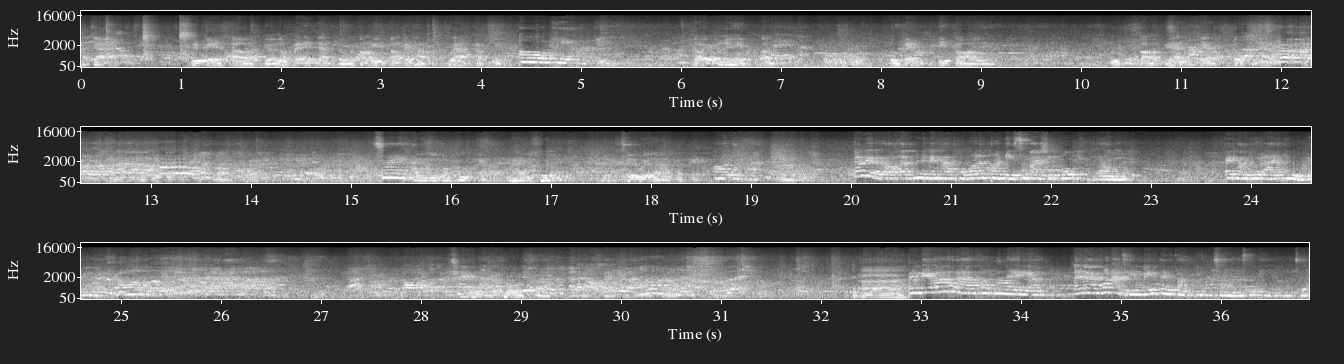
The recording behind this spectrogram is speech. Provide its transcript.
อาจารย์คือเบสเราเดี๋ยวเราไม่แนะนำเดี๋ยวต้องต้องไปทำธุระกับนี่โอเคกินเรายังไม่ได้เห็นตอนหนูเป็นพิธีกรเลยหนูก่อนเนี้ยจะตกนะทานอลยเป็นพิธีกรใช่ไหมใช่ค่ะรู้สึกว่าพูดเก่งมากเลยช่วยซื้อเวลาครับเนี่ยอ๋อเหรอคะก็เดี๋ยวรอแป๊บนึงนะคะเพราะว่าตอนนี้สมาชิกวงของเราไปทำธุระอยู่นะคะก็ใช่ค่ะ จะโทรศัพท์ เอ่อเป็นไงบ้างคะฟังเพลงหลายๆคนอาจจะยังไม่เคยฟังเพลงจอเสน่ห์เพลงจอ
